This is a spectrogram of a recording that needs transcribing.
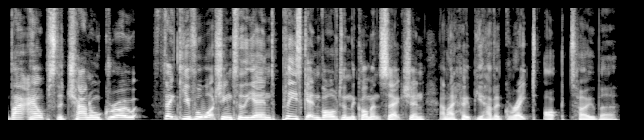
That helps the channel grow. Thank you for watching to the end. Please get involved in the comments section, and I hope you have a great October.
